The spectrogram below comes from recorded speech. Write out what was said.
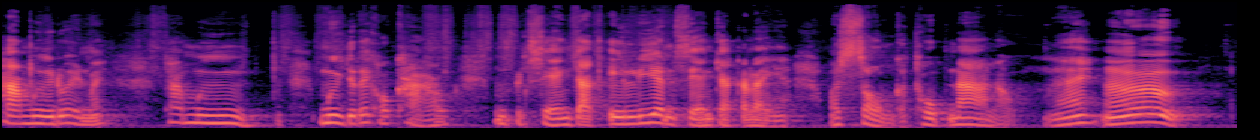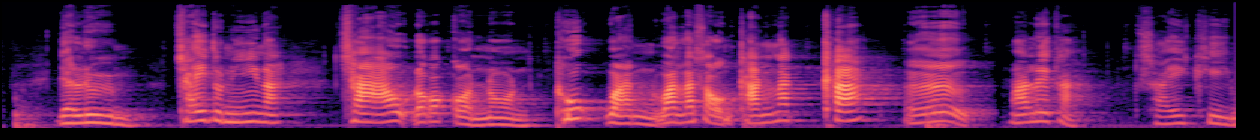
ทามือด้วยเห็นไหมทามือ มือจะได้ขาวๆมันเป็นแสงจากเอเลียน แสงจากอะไรเงี้ยมาส่องกระทบหน้าเรานะเออ อย่าลืมใช้ตัวนี้นะเช้าแล้วก็ก่อนนอน ทุกวันวันละสองครั้งนะคะ เออ มาเลยค่ะ ใช้ครีม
